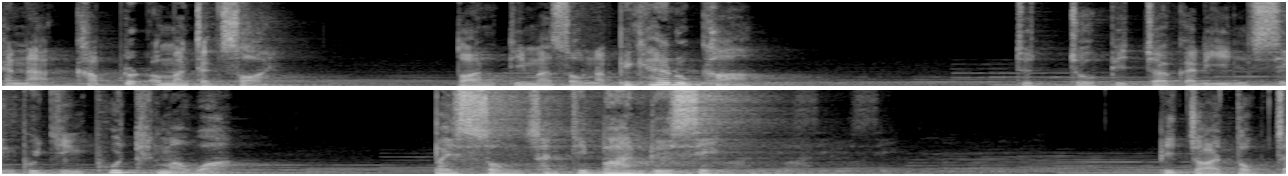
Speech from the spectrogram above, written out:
ขณะขับรถออกมาจากซอย ตอนที่มาส่งน้ำพริกให้ลูกค้าจู่ๆพี่จอยก็ได้ยินเสียงผู้หญิงพูดขึ้นมาว่า ไปส่งฉันที่บ้านด้วยสิพี่จอยตกใจ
